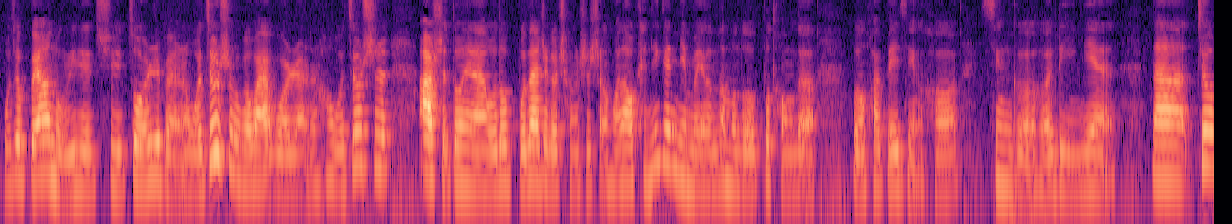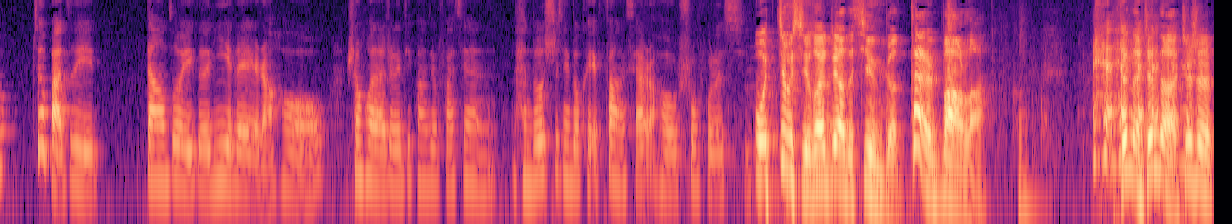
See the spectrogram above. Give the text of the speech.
我就不要努力的去做日本人，我就是个外国人，然后我就是二十多年来我都不在这个城市生活，那我肯定跟你们有那么多不同的文化背景和性格和理念，那就就把自己当做一个异类，然后。生活在这个地方，就发现很多事情都可以放下，然后舒服了许多。我就喜欢这样的性格，太棒了！真的，真的，就是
